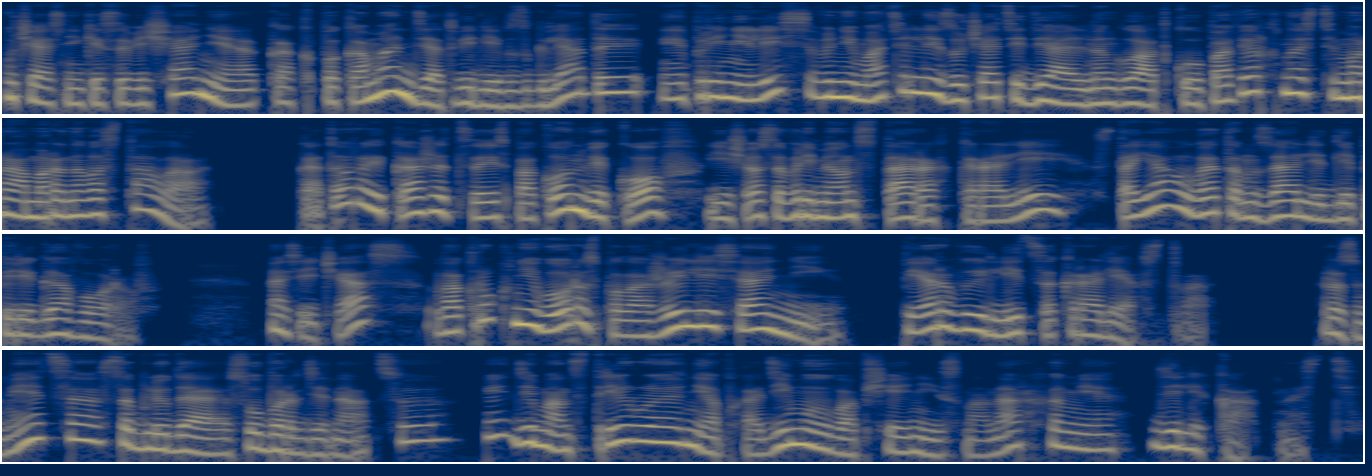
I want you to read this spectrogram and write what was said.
Участники совещания, как по команде, отвели взгляды и принялись внимательно изучать идеально гладкую поверхность мраморного стола, который, кажется, испокон веков, еще со времен старых королей, стоял в этом зале для переговоров. А сейчас вокруг него расположились они, первые лица королевства. Разумеется, соблюдая субординацию и демонстрируя необходимую в общении с монархами деликатность.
